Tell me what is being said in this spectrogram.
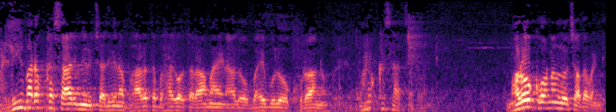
మళ్ళీ మరొక్కసారి మీరు చదివిన భారత భాగవత రామాయణాలు బైబులో ఖురాను మరొక్కసారి చదవండి. మరో కోణంలో చదవండి.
